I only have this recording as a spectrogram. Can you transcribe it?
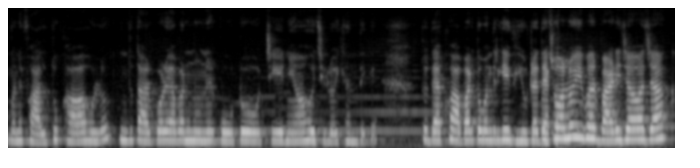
মানে ফালতু খাওয়া হলো। কিন্তু তারপরে আবার নুনের কৌটো চেয়ে নেওয়া হয়েছিল ওইখান থেকে। তো দেখো আবার তোমাদেরকে ভিউটা দেখো চলো এবার বাড়ি যাওয়া যাক।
